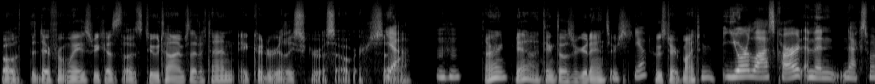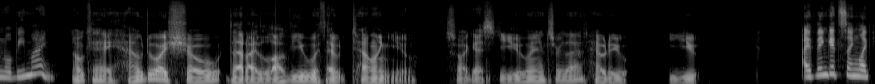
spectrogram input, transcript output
both the different ways because those two times out of 10, it could really screw us over. So, Yeah. Mhm. All right. Yeah. I think those are good answers. Yeah. Who's turn? My turn. Your last card, and then next one will be mine. Okay. How do I show that I love you without telling you? So I guess you answer that. How do you? I think it's saying like,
